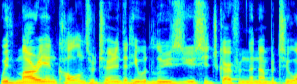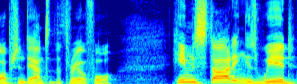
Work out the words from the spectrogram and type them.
with Murray and Collins returning, that he would lose usage, go from the number two option down to the three or four. Him starting is weird,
